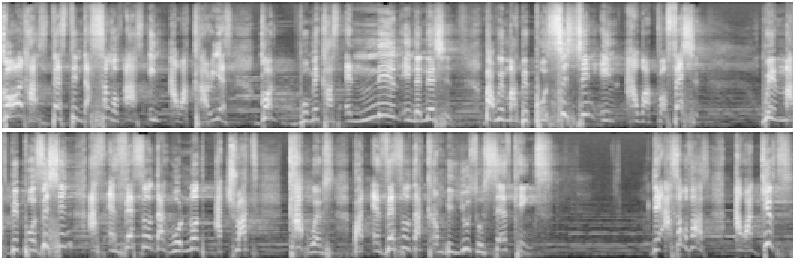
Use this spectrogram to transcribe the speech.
God has destined that some of us in our careers, God will make us a name in the nation, but we must be positioned in our profession. We must be positioned as a vessel that will not attract cobwebs, but a vessel that can be used to serve kings. There are some of us, our gifts,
